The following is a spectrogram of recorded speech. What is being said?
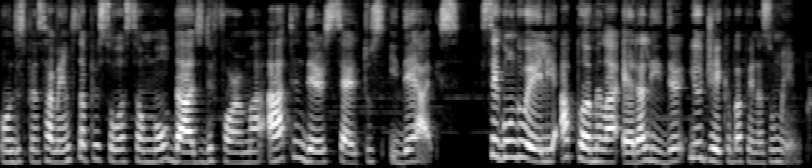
onde os pensamentos da pessoa são moldados de forma a atender certos ideais. Segundo ele, a Pamela era líder e o Jacob apenas um membro.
